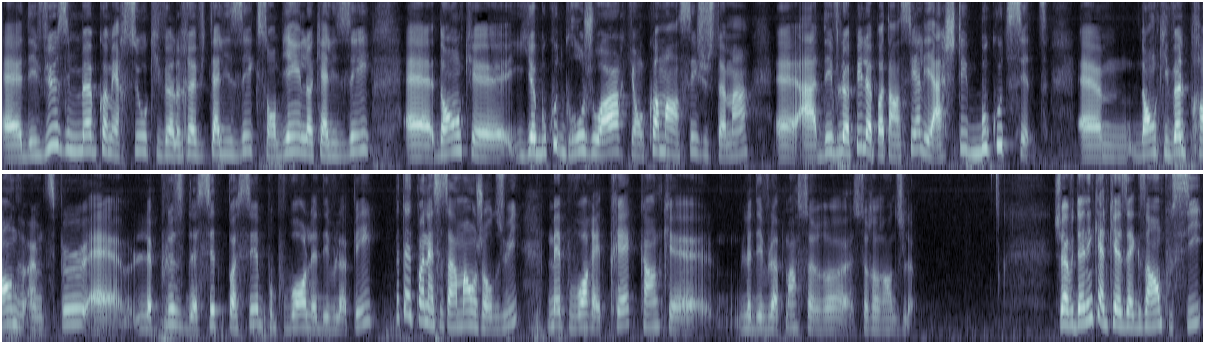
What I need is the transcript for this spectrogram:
des vieux immeubles commerciaux qu'ils veulent revitaliser, qui sont bien localisés. donc, il y a beaucoup de gros joueurs qui ont commencé justement à développer le potentiel et à acheter beaucoup de sites. donc, ils veulent prendre un petit peu le plus de sites possible pour pouvoir le développer. Peut-être pas nécessairement aujourd'hui, mais pouvoir être prêt quand que le développement sera, sera rendu là. Je vais vous donner quelques exemples aussi.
